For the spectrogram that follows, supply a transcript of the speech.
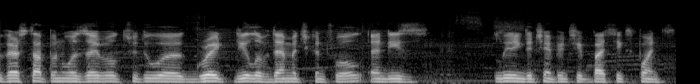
Verstappen was able to do a great deal of damage control and is leading the championship by six points.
